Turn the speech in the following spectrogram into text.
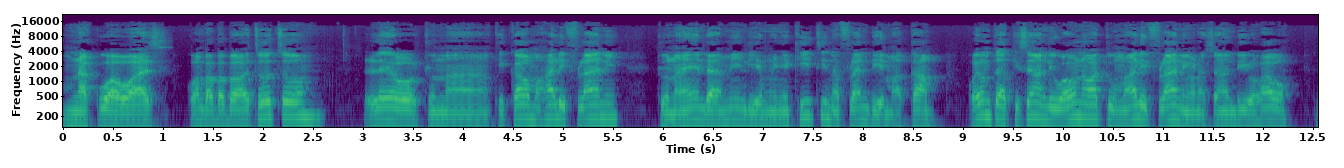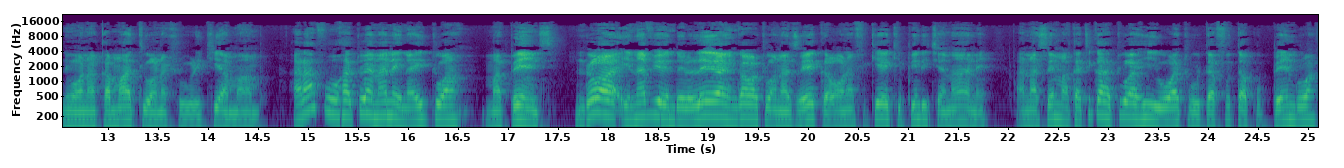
mnakuwa wazi. Kwamba baba watoto leo tuna kikao mahali fulani tunaenda mi ndiye mwenyekiti na fulani ndiye makamu. Kwa hiyo mtu akisema niliwaona watu mahali fulani wanasema ndio hao ni wanakamati wanashughulikia mambo. Halafu hatua ya nane inaitwa mapenzi. Ndoa inavyoendelea ingawa watu wanazeeka wanafikia kipindi cha nane anasema katika hatua hii watu hutafuta kupendwa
